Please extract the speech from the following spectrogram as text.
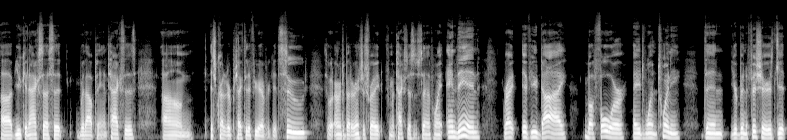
uh, you can access it without paying taxes. Um, it's creditor protected if you ever get sued, so it earns a better interest rate from a tax justice standpoint. And then, right, if you die before age 120, then your beneficiaries get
